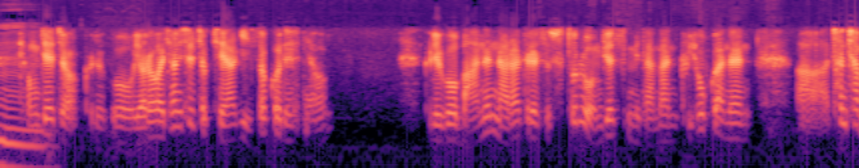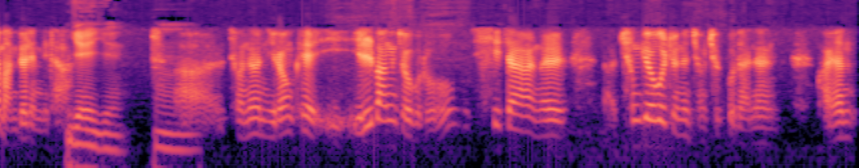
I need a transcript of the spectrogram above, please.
음, 경제적 그리고 여러 가지 현실적 제약이 있었거든요. 그리고 많은 나라들에서 수도를 옮겼습니다만 그 효과는 아, 천차만별입니다. 예, 예. 음, 아, 저는 이렇게 이- 일방적으로 시장을 어, 충격을 주는 정책보다는 과연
